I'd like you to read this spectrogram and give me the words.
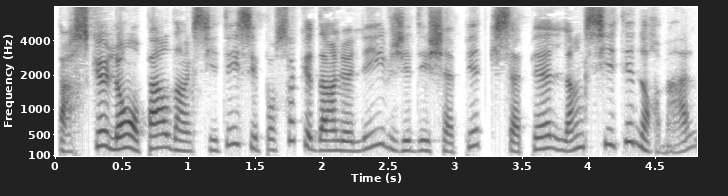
Parce que là, on parle d'anxiété. C'est pour ça que dans le livre, j'ai des chapitres qui s'appellent l'anxiété normale.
